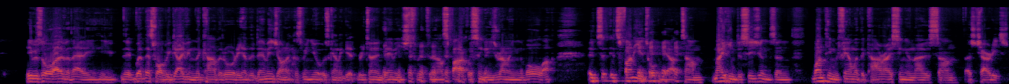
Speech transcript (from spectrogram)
he was all over that. He, he, that's why we gave him the car that already had the damage on it because we knew it was going to get return damaged with uh, Sparkle thinking he's running the ball up. It's it's funny you talk about um, making decisions, and one thing we found with the car racing and those um, those charities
